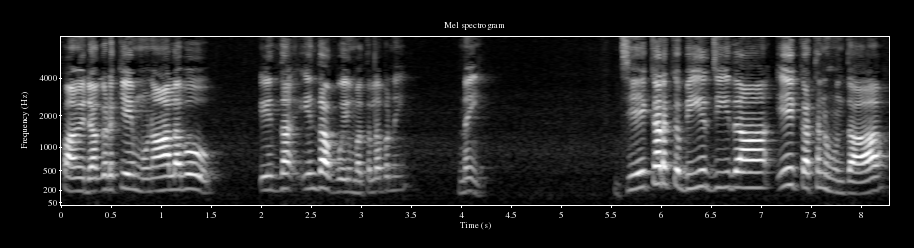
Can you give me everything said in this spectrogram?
ਭਾਵੇਂ ਰਗੜ ਕੇ ਮੁਨਾ ਲਵੋ, ਇਹਦਾ ਇਹਦਾ ਕੋਈ ਮਤਲਬ ਨਹੀਂ ਨਹੀਂ। ਜੇਕਰ ਕਬੀਰ ਜੀ ਦਾ ਇਹ ਕਥਨ ਹੁੰਦਾ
